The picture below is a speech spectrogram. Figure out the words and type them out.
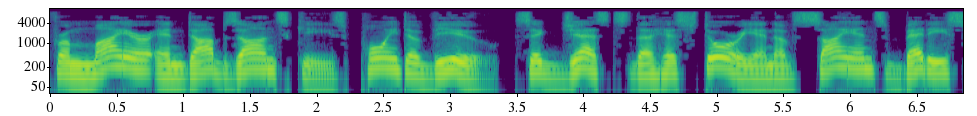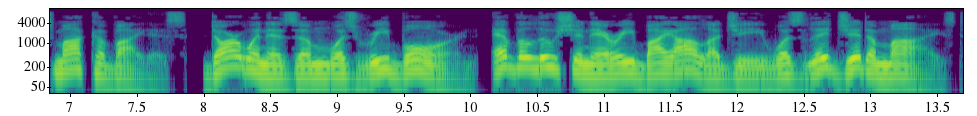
from Mayr and Dobzhansky's point of view, suggests the historian of science Betty Smocovitis, Darwinism was reborn, evolutionary biology was legitimized,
